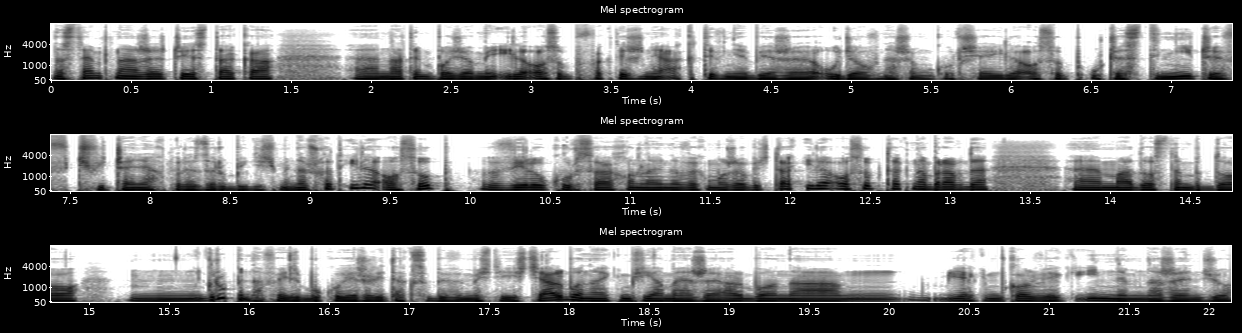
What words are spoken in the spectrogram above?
Następna rzecz jest taka e, na tym poziomie, ile osób faktycznie aktywnie bierze udział w naszym kursie, ile osób uczestniczy w ćwiczeniach, które zrobiliśmy. Na przykład, ile osób w wielu kursach online'owych może być tak, ile osób tak naprawdę e, ma dostęp do grupy na Facebooku, jeżeli tak sobie wymyśliliście, albo na jakimś Yamerze, albo na mm, jakimkolwiek innym narzędziu,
